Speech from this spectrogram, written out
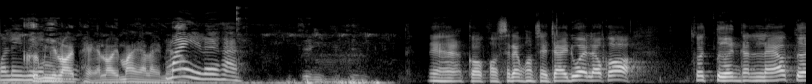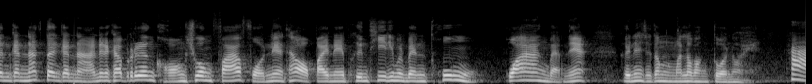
บริเวณคือมีรอยแผลรอยไหม้อะไรไหมครับ ไม่เลยค่ะ จริงจริง เนี่ยฮะก็ขอแสดงความเสียใจด้วยแล้วก็ก็เตือนกันแล้วเตือนกันนักเตือนกันหนาเนี่ยนะครับเรื่องของช่วงฟ้าฝนเนี่ยถ้าออกไปในพื้นที่ที่มันเป็นทุ่งกว้างแบบเนี้ยคือเนี่ยจะต้องระมัดระวังตัวหน่อยค่ะ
